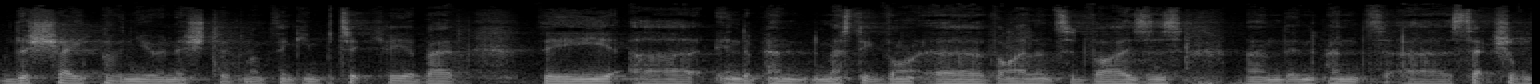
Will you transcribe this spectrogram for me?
the shape of a new initiative, and I'm thinking particularly about the uh, independent domestic vi uh, violence advisors and independent uh, sexual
